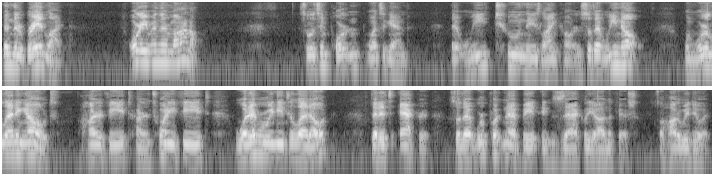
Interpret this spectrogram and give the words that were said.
than their braid line or even their mono. So it's important, once again, that we tune these line counters so that we know when we're letting out 100 feet, 120 feet, whatever we need to let out, that it's accurate so that we're putting that bait exactly on the fish. So how do we do it?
